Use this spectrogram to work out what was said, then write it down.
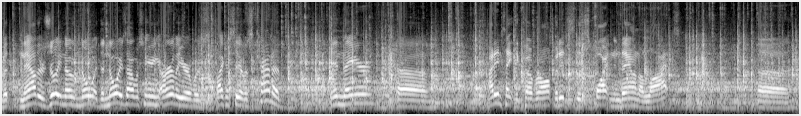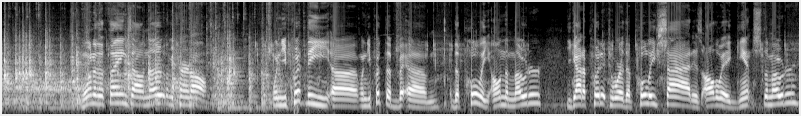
but now there's really no noise. The noise I was hearing earlier was, like I said, it was kind of in there. Um, I didn't take the cover off, but it's, it's quietening down a lot. Uh, one of the things I'll note, let me turn it off. When you put the uh, when you put the um, the pulley on the motor, you got to put it to where the pulley side is all the way against the motor,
